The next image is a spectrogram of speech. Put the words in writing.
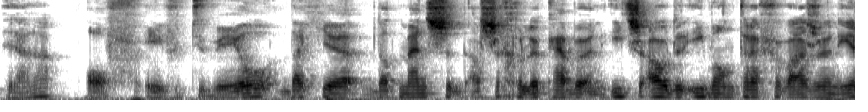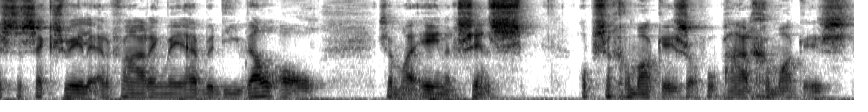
Ja, of eventueel dat, je, dat mensen, als ze geluk hebben, een iets ouder iemand treffen waar ze hun eerste seksuele ervaring mee hebben, die wel al, zeg maar, enigszins op zijn gemak is of op haar gemak is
